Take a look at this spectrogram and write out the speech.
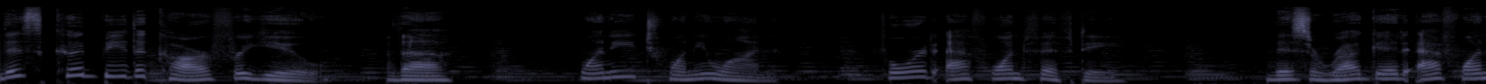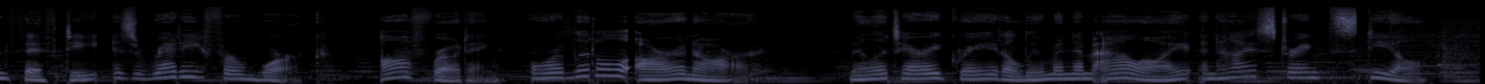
This could be the car for you. The 2021 Ford F-150. This rugged F-150 is ready for work, off-roading, or little R&R. Military-grade aluminum alloy and high-strength steel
